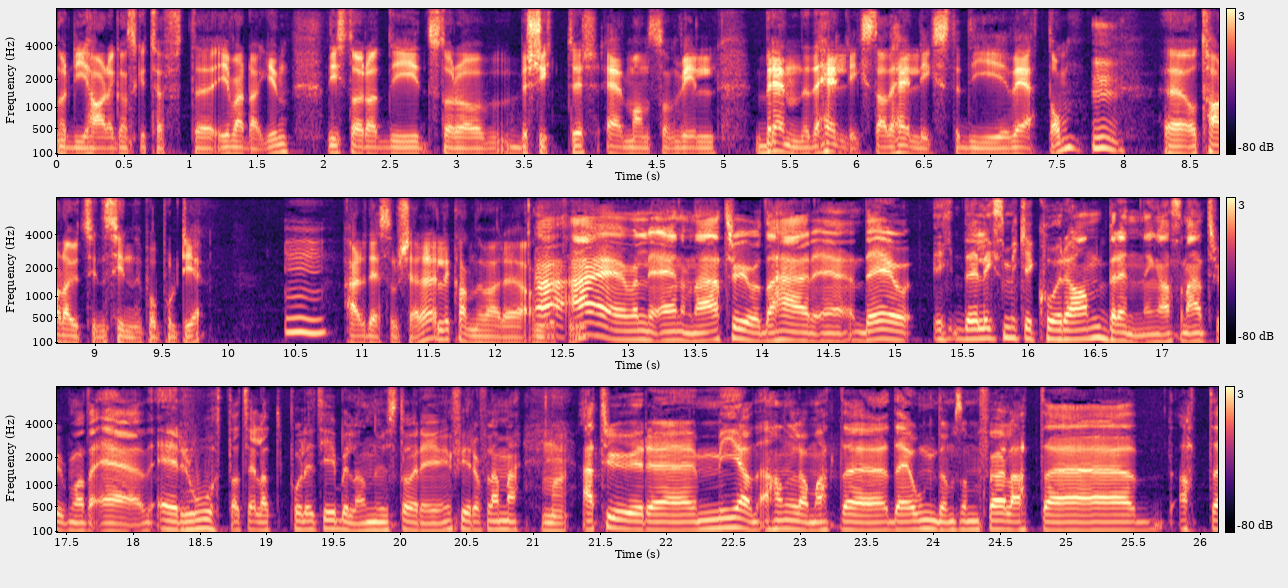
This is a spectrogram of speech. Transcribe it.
når de har det ganske tøft eh, i hverdagen. De står, og, de står og beskytter en mann som vil brenne det helligste av det helligste de vet om, mm. og tar da ut sin sinne på politiet. Er det det som skjer her, eller kan det være andre Ja, ting? jeg er veldig enig med deg. Jeg tror jo det her er, det er jo det er liksom ikke koranbrenninga som jeg tror på en måte er, er rota til at politibilene nå står i fyr og flamme. Nei. Jeg tror uh, mye av det handler om at uh, det er ungdom som føler at, uh, at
